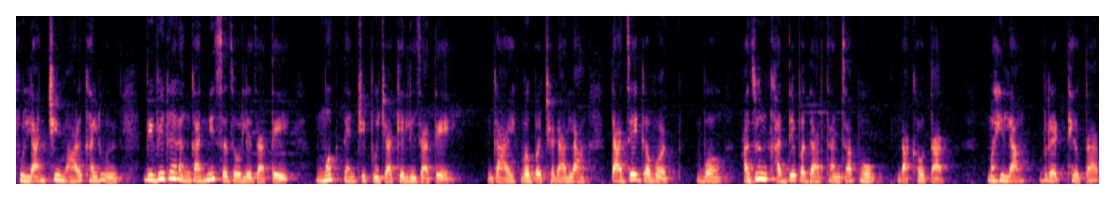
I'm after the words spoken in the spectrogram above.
फुलांची माळ घालून विविध रंगांनी सजवले जाते. मग त्यांची पूजा केली जाते. गाय व बछड्याला ताजे गवत व अजून खाद्यपदार्थांचा भोग दाखवतात. महिला व्रत ठेवतात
